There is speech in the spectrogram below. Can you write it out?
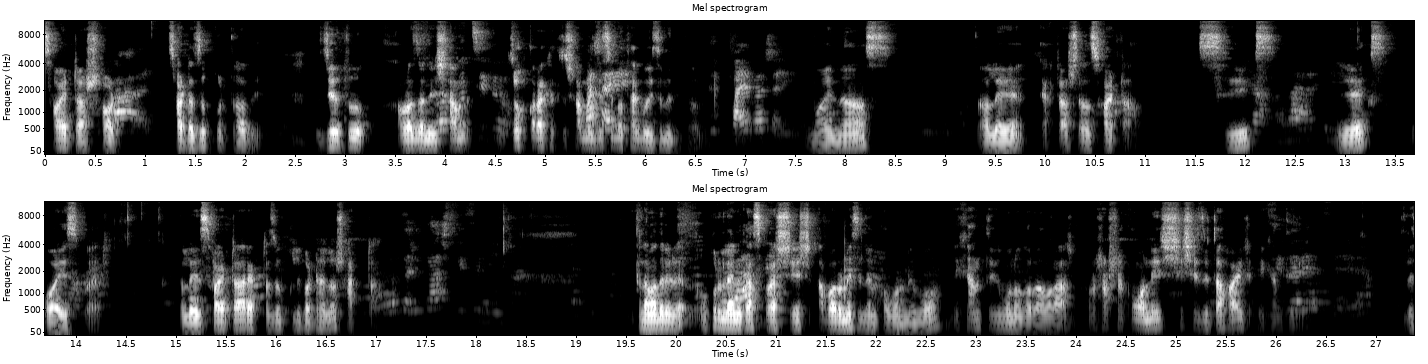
ছয়টা শর্ট ছয়টা যোগ করতে হবে। যেহেতু আমরা জানি সামনে যোগ করার ক্ষেত্রে সামনে যে চিহ্ন থাকবে ওই চিহ্ন দিতে হবে। মাইনাস তাহলে একটা আসছে ছয়টা। সিক্স এক্স ওয়াই স্কোয়ার তাহলে ছয়টা আর একটা যোগ করলে কটা হলো? ষাটটা তাহলে আমাদের উপরের লাইন কাজ করা শেষ আবারও নিচে লাইন কমন নেব। এখান থেকে মনে করো আমরা আমরা সবসময় কমন নিই শেষে যেটা হয় এখান থেকে। তাহলে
